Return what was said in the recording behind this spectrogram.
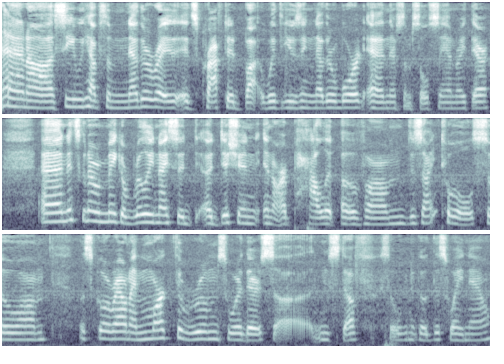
And uh, see, we have some nether. It's crafted by, with using nether wart, and there's some soul sand right there. And it's going to make a really nice ad addition in our palette of um, design tools. So um, let's go around. I marked the rooms where there's uh, new stuff. So we're going to go this way now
